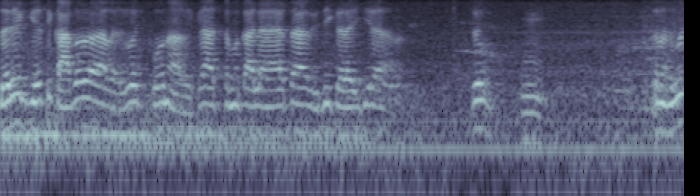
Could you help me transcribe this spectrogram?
દરેક ઘેરથી કાગળ આવે રોજ ફોન આવે કે આજ તમે કાલે આવ્યા હતા વિધિ કરાઈ ગયા. તમે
